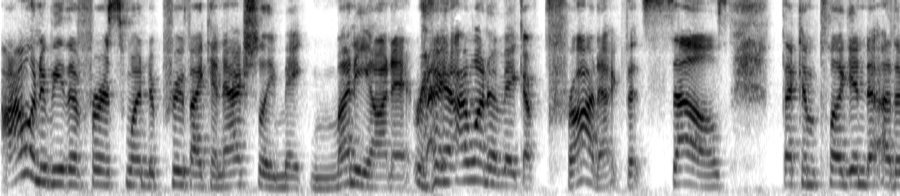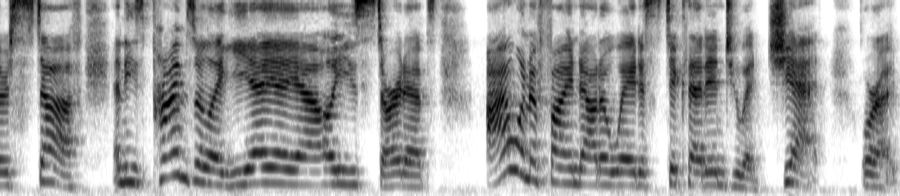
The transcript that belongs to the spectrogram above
i want to be the first one to prove i can actually make money on it right? I want to make a product that sells that can plug into other stuff. And these primes are like yeah yeah yeah all you startups I want to find out a way to stick that into a jet or a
